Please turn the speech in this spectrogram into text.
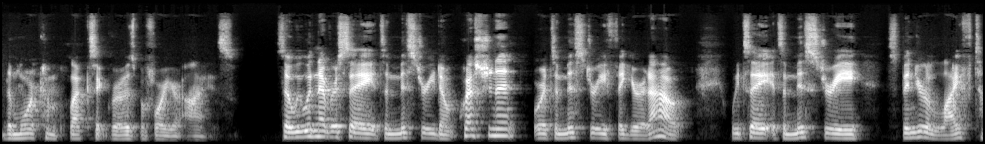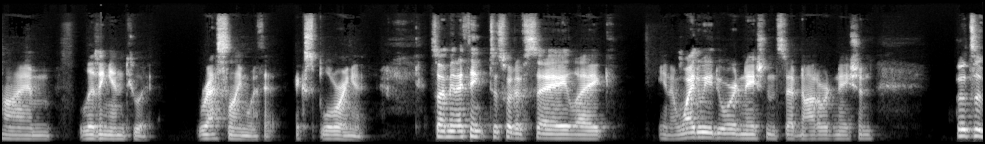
the more complex it grows before your eyes. So we would never say it's a mystery, don't question it, or it's a mystery, figure it out. We'd say it's a mystery, spend your lifetime living into it, wrestling with it, exploring it. So, I mean, I think to sort of say, like, you know, why do we do ordination instead of not ordination? That's a,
